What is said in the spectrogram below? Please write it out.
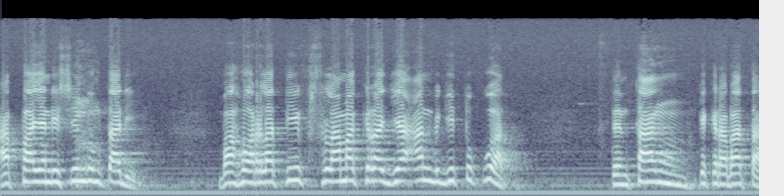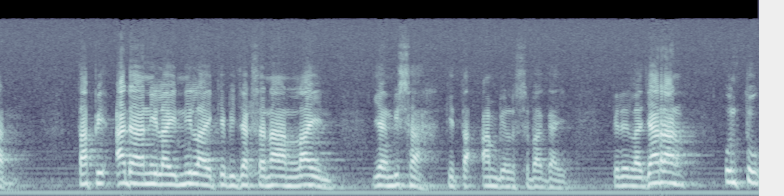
apa yang disinggung tadi bahwa relatif selama kerajaan begitu kuat tentang kekerabatan, tapi ada nilai-nilai kebijaksanaan lain yang bisa kita ambil sebagai pelajaran untuk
